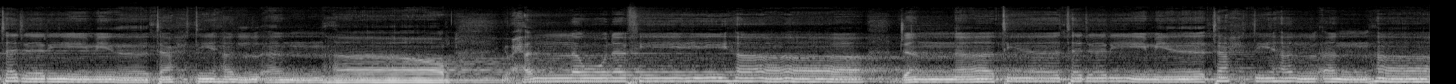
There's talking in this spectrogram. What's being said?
تجري من تحتها الأنهار يحلون فيها جنات تجري من تحتها الأنهار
